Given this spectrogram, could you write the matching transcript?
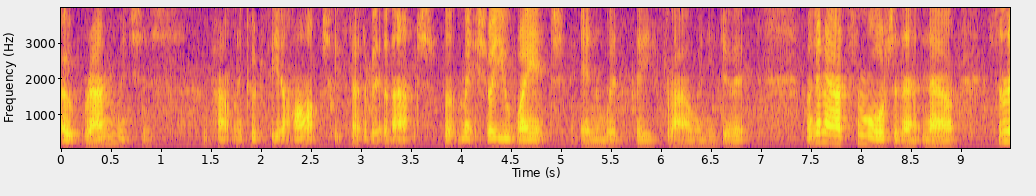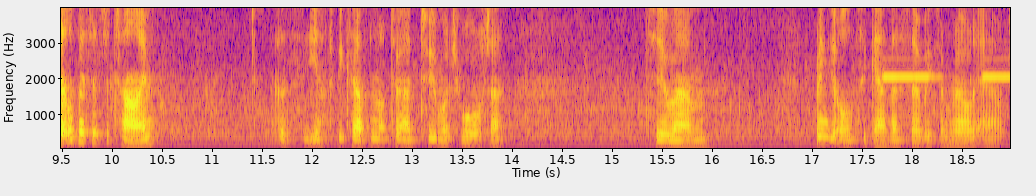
oat bran, which is apparently good for your heart. You could add a bit of that, but make sure you weigh it in with the flour when you do it. We're going to add some water there now, just a little bit at a time, because you have to be careful not to add too much water to um, bring it all together so we can roll it out.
